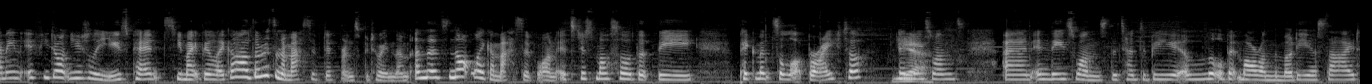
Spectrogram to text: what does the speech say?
I mean, if you don't usually use paints, you might be like, oh, there isn't a massive difference between them. And there's not like a massive one. It's just more so that the pigment's a lot brighter in Yeah. these ones. And in these ones, they tend to be a little bit more on the muddier side.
